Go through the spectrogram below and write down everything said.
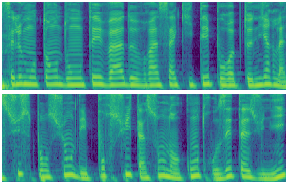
C'est le montant dont Teva devra s'acquitter pour obtenir la suspension des poursuites à son encontre aux États-Unis.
